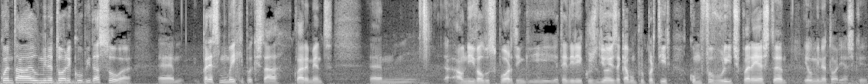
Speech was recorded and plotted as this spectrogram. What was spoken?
Quanto à eliminatória com o Bidassoa, um, ehm, parece-me uma equipa que está claramente um, ehm, ao nível do Sporting e até diria que os Leões acabam por partir como favoritos para esta eliminatória. Acho que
